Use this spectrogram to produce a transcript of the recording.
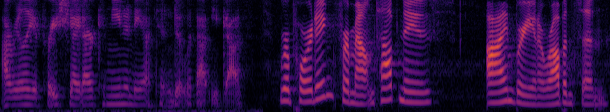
I really appreciate our community. I couldn't do it without you guys. Reporting for Mountain Top News, I'm Brianna Robinson.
